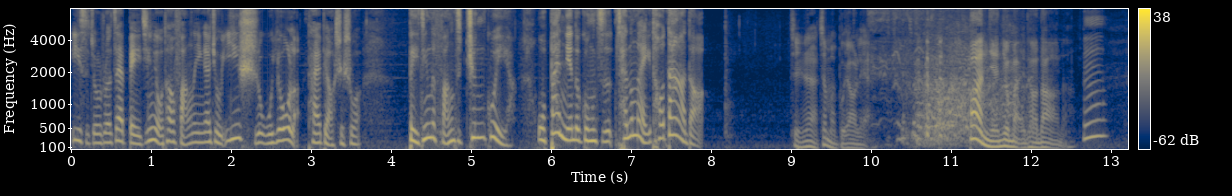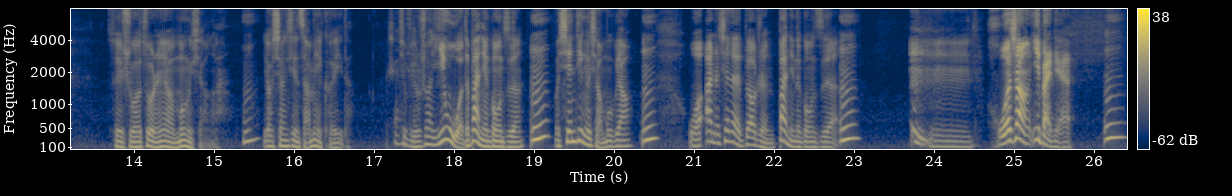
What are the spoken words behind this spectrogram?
意思就是说，在北京有套房子，应该就衣食无忧了。他还表示说：“北京的房子真贵呀，我半年的工资才能买一套大的。这人咋这么不要脸？半年就买一套大的。”嗯，所以说，做人要有梦想啊，嗯，要相信咱们也可以的。就就比如说，以我的半年工资，嗯我先定个小目标，嗯我按照现在的标准，半年的工资，嗯活上一百年，嗯，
